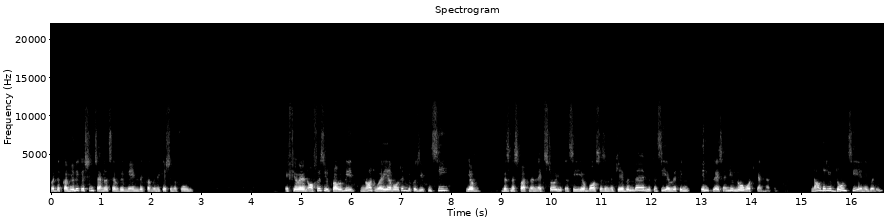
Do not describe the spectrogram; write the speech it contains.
but the communication channels have remained the communication of old. If you were in office, you'd probably not worry about it because you can see your business partner next door you can see your bosses in the cabin there you can see everything in place and you know what can happen. Now that you don't see anybody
